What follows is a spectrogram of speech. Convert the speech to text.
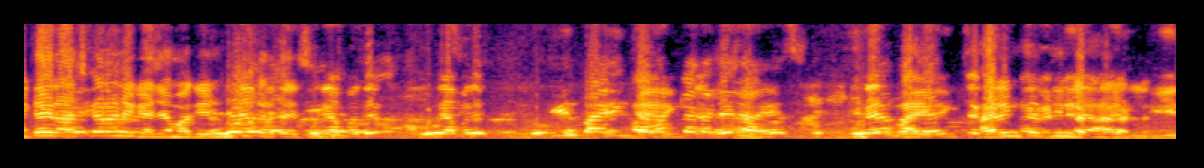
काही राजकारण आहे का याच्या मागे? करताय? पुण्यामध्ये पुण्यामध्ये तीन फायरिंगच्या घटना घडलेल्या आहेत. फायरिंगच्या तीन घटना. घडल्या.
